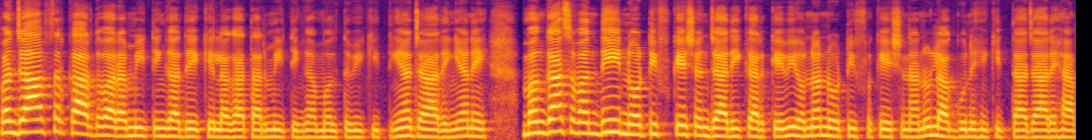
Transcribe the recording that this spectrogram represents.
ਪੰਜਾਬ ਸਰਕਾਰ ਦੁਆਰਾ ਮੀਟਿੰਗਾਂ ਦੇ ਕੇ ਲਗਾਤਾਰ ਮੀਟਿੰਗਾਂ ਮੁਲਤਵੀ ਕੀਤੀਆਂ ਜਾ ਰਹੀਆਂ ਨੇ। ਮੰਗਾਂ ਸੰਬੰਧੀ ਨੋਟੀਫਿਕੇਸ਼ਨ ਜਾਰੀ ਕਰਕੇ ਵੀ ਉਹਨਾਂ ਨੋਟੀਫਿਕੇਸ਼ਨਾਂ ਨੂੰ ਲਾਗੂ ਨਹੀਂ ਕੀਤਾ ਜਾ ਰਿਹਾ।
